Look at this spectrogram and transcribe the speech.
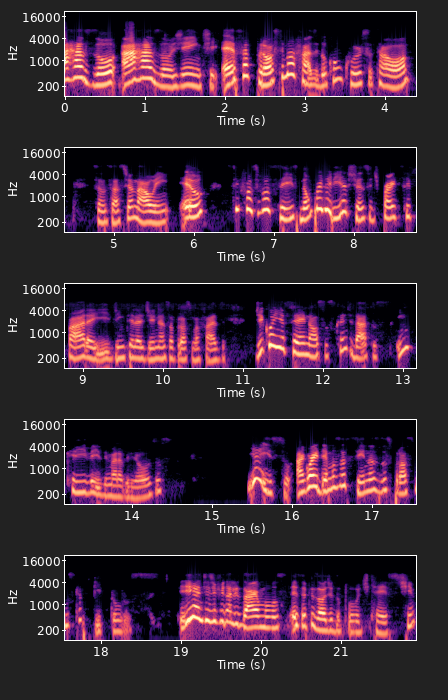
Arrasou, arrasou, gente. Essa próxima fase do concurso tá, ó, sensacional, hein? Eu, se fosse vocês, não perderia a chance de participar aí, de interagir nessa próxima fase, de conhecer nossos candidatos incríveis e maravilhosos. E é isso. Aguardemos as cenas dos próximos capítulos. E antes de finalizarmos esse episódio do podcast,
